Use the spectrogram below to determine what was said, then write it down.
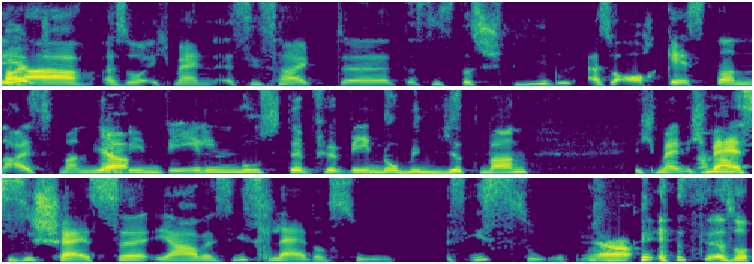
falsch. Ja, also ich meine, es ist halt, äh, das ist das Spiel. Also auch gestern, als man ja, Ja. wen wählen musste, für wen nominiert man. Ich meine, ich Mhm. weiß, es ist scheiße, ja, aber es ist leider so. Es ist so. Ja. Also,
